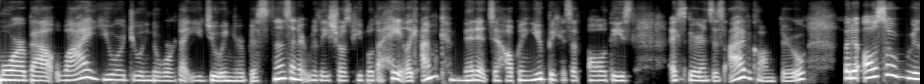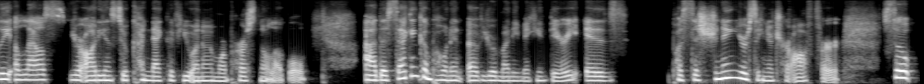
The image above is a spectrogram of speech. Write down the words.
more about why you are doing the work that you do in your business. And it really shows people that, hey, like I'm committed to helping you because of all these experiences I've gone through. But it also really allows your audience to connect with you on a more personal level. Uh, the second component of your money making theory is positioning your signature offer. So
